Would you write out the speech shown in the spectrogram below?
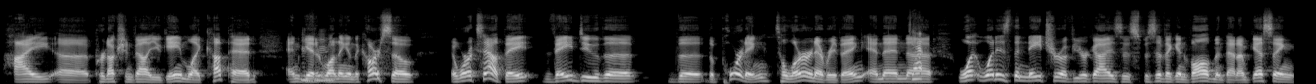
high uh, production value game like Cuphead and get mm-hmm. it running in the car. So it works out. They they do the the the porting to learn everything and then yep. uh, what what is the nature of your guys' specific involvement then i'm guessing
